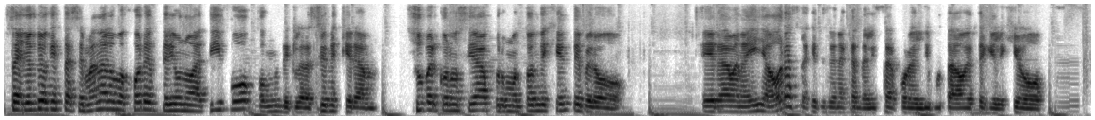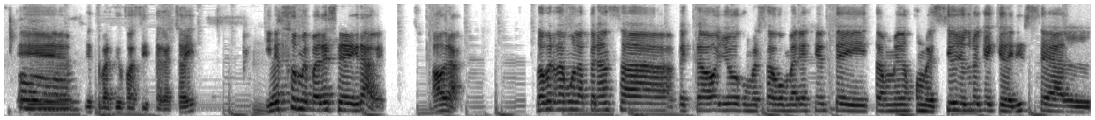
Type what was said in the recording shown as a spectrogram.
O sea, yo creo que esta semana a lo mejor tenido unos atisbos con declaraciones que eran súper conocidas por un montón de gente, pero eran ahí y ahora la gente se viene a escandalizar por el diputado este que eligió eh, Oh. este partido fascista, ¿cachai? Mm. Y eso me parece grave. Ahora, no perdamos la esperanza, pescado. Yo he conversado con varias gente y están menos convencidos. Yo creo que hay que adherirse al,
